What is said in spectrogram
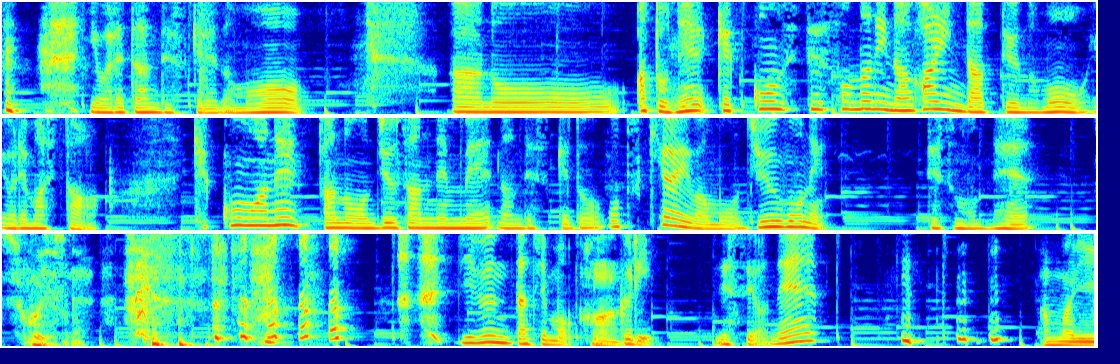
言われたんですけれども、あの、あとね、結婚してそんなに長いんだっていうのも言われました。結婚はね、あの、13年目なんですけど、お付き合いはもう15年ですもんね。すごいですね。自分たちもびっくりですよね。あんまり、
